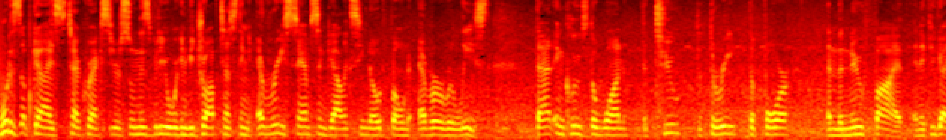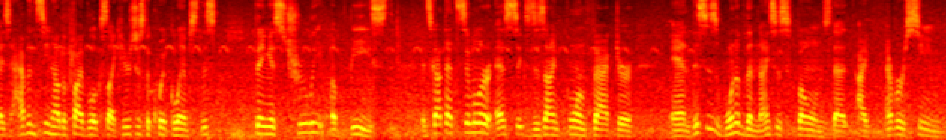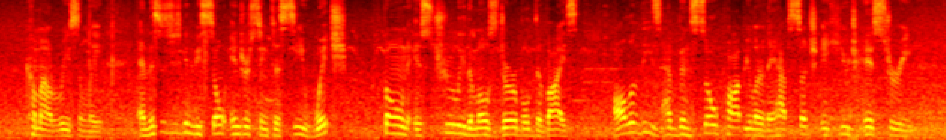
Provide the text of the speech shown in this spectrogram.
What is up guys, TechRax here. So in this video we're going to be drop testing every Samsung Galaxy Note phone ever released. That includes the 1, the 2, the 3, the 4, and the new 5. And if you guys haven't seen how the 5 looks like, here's just a quick glimpse. This thing is truly a beast. It's got that similar S6 design form factor, and this is one of the nicest phones that I've ever seen come out recently and this is just going to be so interesting to see which phone is truly the most durable device. All of these have been so popular, they have such a huge history,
